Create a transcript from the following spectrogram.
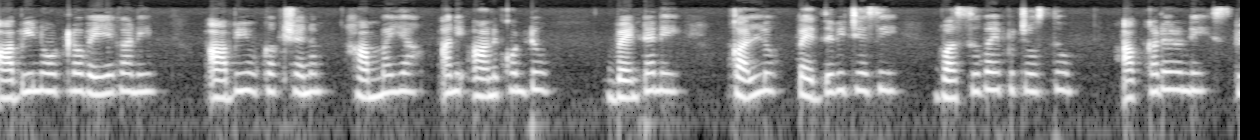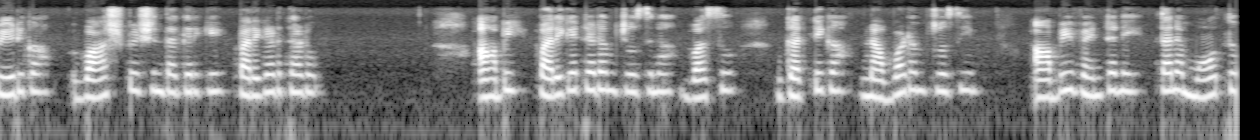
అభి నోట్లో వేయగానే అభి ఒక క్షణం హమ్మయ్య అని అనుకుంటూ వెంటనే కళ్ళు పెద్దవి చేసి వసు వైపు చూస్తూ అక్కడ నుండి స్పీడ్గా వాష్ బేషన్ దగ్గరికి పరిగెడతాడు. అభి పరిగెట్టడం చూసిన వసు గట్టిగా నవ్వడం చూసి అభి వెంటనే తన మోతు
